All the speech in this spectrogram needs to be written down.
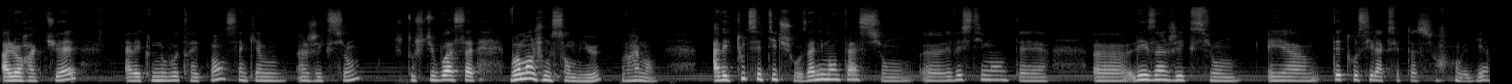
À l'heure actuelle, avec le nouveau traitement, cinquième injection, je touche du bois, ça, vraiment je me sens mieux, vraiment. Avec toutes ces petites choses, alimentation, euh, les vestimentaires, euh, les injections, et euh, peut-être aussi l'acceptation, on va dire,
